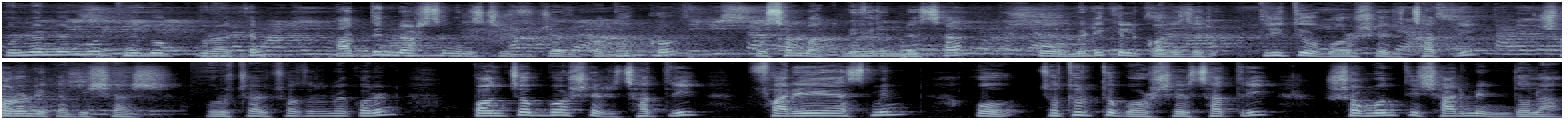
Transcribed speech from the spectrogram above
অন্যান্যের মধ্যে বক্তব্য রাখেন আদ্দিন নার্সিং ইনস্টিটিউটের অধ্যক্ষ মোসাম্মদ মেহরুন্নেসা ও মেডিকেল কলেজের তৃতীয় বর্ষের ছাত্রী স্মরণিকা বিশ্বাস। অনুষ্ঠান সঞ্চালনা করেন পঞ্চম বর্ষের ছাত্রী ফারিয়া ইয়াসমিন ও চতুর্থ বর্ষের ছাত্রী সমন্তী শারমিন দোলা।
